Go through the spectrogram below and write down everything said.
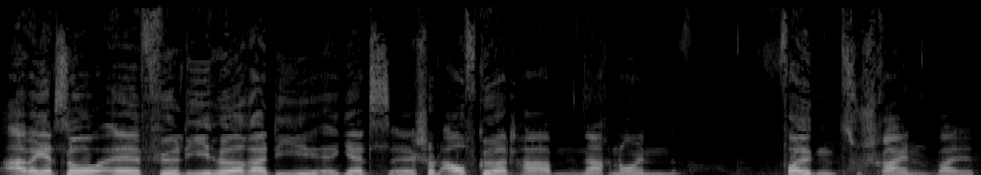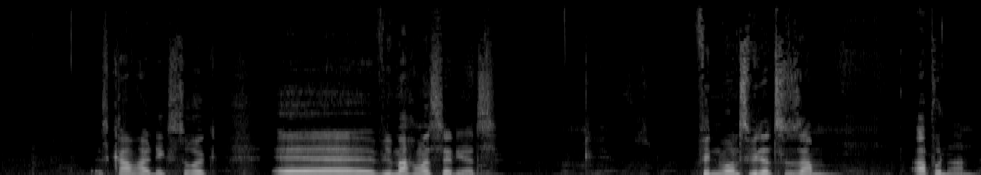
Aber jetzt so äh, für die Hörer, die äh, jetzt äh, schon aufgehört haben, nach neuen Folgen zu schreien, weil es kam halt nichts zurück. Äh, wie machen wir es denn jetzt? Finden wir uns wieder zusammen. Ab und an.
